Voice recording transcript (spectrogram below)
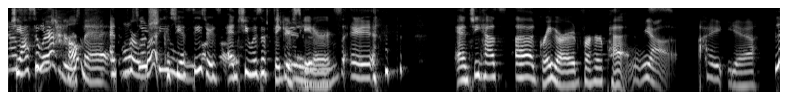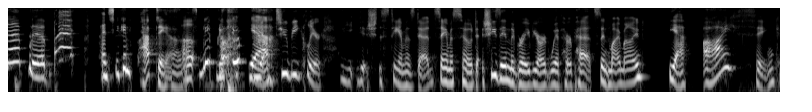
has, She has to wear a helmet And also work she because she has seizures, and she was a figure skater, And and she has a graveyard for her pet. yeah, I yeah. Blip blip. and she can tap dance. Uh, Bleep, bloop, bloop. Yeah. To be clear, Sam is dead. Sam is so dead. She's in the graveyard with her pets. In my mind, yeah, I think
